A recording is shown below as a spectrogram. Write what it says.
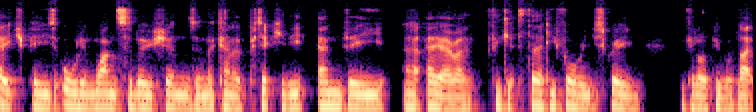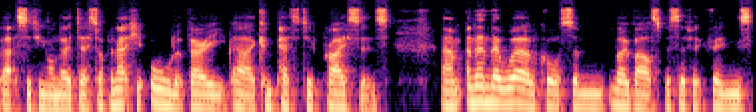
HP's all-in-one solutions, and the kind of particularly Envy uh, Air. I think it's 34-inch screen. I think a lot of people would like that sitting on their desktop, and actually all at very uh, competitive prices. Um, and then there were, of course, some mobile-specific things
